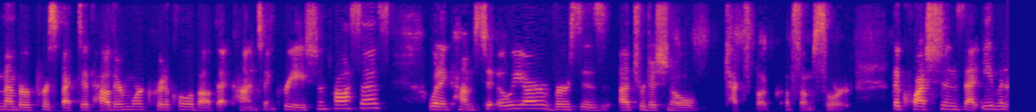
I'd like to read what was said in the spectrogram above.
member perspective, how they're more critical about that content creation process when it comes to OER versus a traditional textbook of some sort. The questions that even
